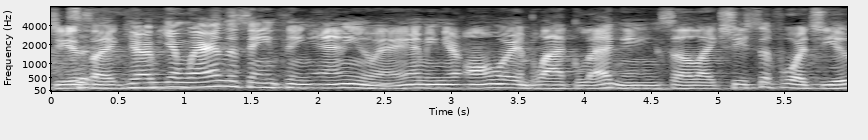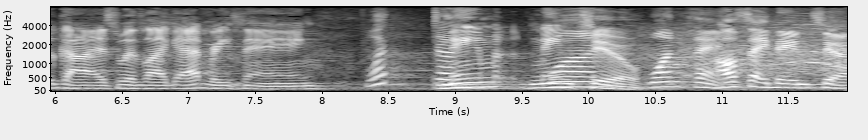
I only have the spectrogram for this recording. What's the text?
Gia's So- like, you're, you're wearing the same thing anyway. I mean, you're all wearing black leggings, so like she supports you guys with like everything. what does Name name one, two. One thing. I'll say name two.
